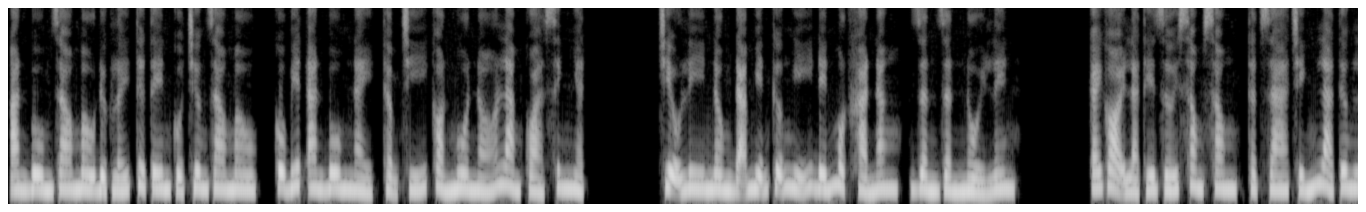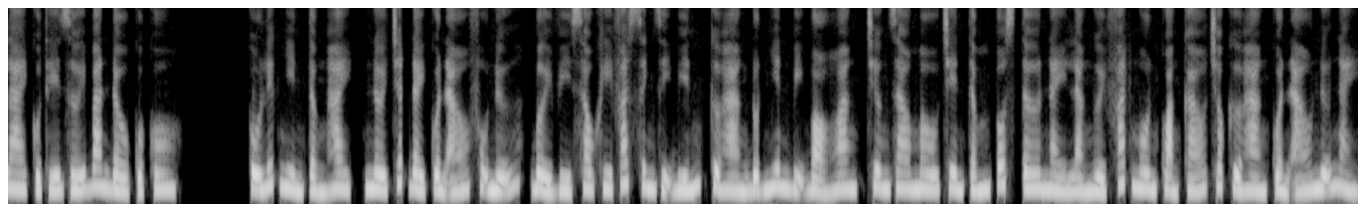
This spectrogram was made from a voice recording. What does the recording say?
Album Giao Mâu được lấy từ tên của Trương Giao Mâu, cô biết album này, thậm chí còn mua nó làm quà sinh nhật. Triệu Ly Nông đã miễn cưỡng nghĩ đến một khả năng, dần dần nổi lên. Cái gọi là thế giới song song, thật ra chính là tương lai của thế giới ban đầu của cô. Cô liếc nhìn tầng 2, nơi chất đầy quần áo phụ nữ, bởi vì sau khi phát sinh dị biến, cửa hàng đột nhiên bị bỏ hoang, Trương Giao Mâu trên tấm poster này là người phát ngôn quảng cáo cho cửa hàng quần áo nữ này.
